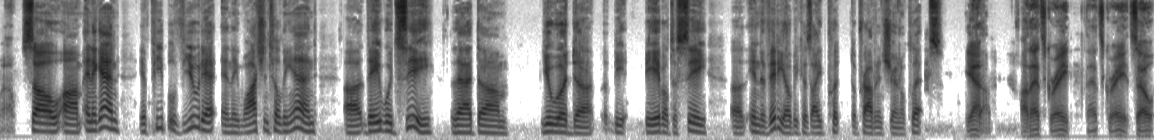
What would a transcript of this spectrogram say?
Wow. So, um, and again, if people viewed it and they watched until the end, uh, they would see that um, you would uh, be be able to see uh, in the video because I put the Providence Journal clips. Yeah. So, Oh, that's great. That's great. So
